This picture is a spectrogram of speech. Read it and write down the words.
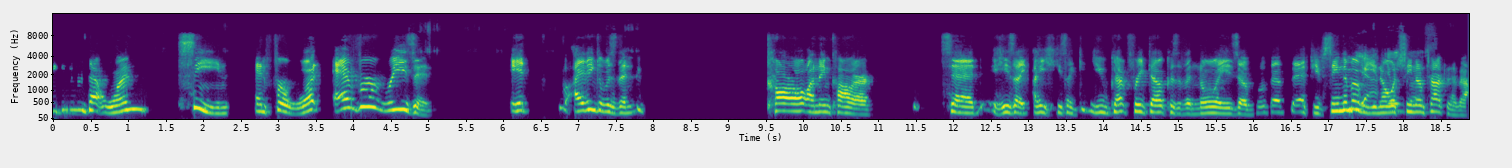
was that one scene, and for whatever reason, it. I think it was the Carl, unnamed caller, said he's like I, he's like you got freaked out because of the noise of if you've seen the movie, Yeah, you know what scene I'm talking about.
